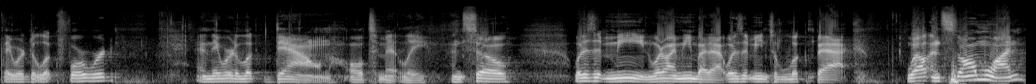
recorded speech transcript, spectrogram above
they were to look forward, and they were to look down ultimately. And so, what does it mean? What do I mean by that? What does it mean to look back? Well, in Psalm 1,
